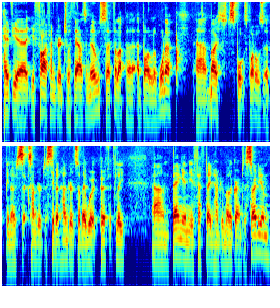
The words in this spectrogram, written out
have your, your 500 to 1,000 mils, so fill up a, a bottle of water. Uh, most sports bottles are you know 600 to 700, so they work perfectly. Um, bang in your 1500 milligrams of sodium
